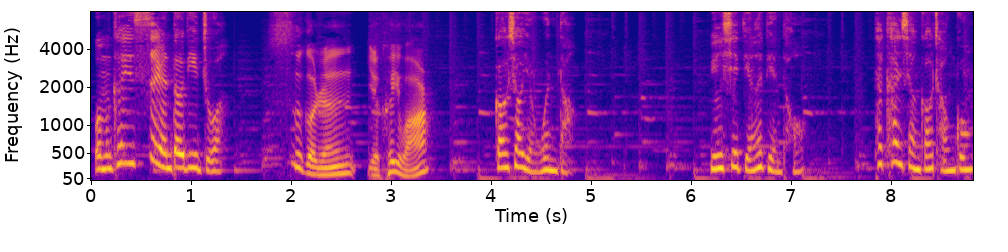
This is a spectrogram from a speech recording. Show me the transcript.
我们可以四人斗地主。四个人也可以玩？高笑眼问道。云溪点了点头，他看向高长恭，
